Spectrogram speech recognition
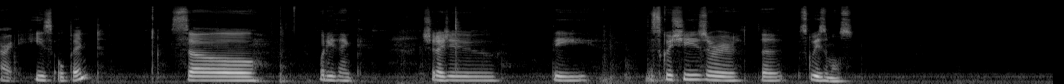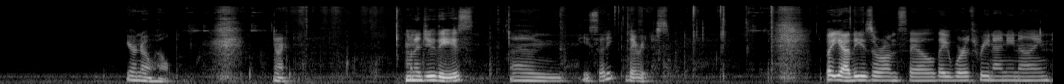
All right, he's opened. So, what do you think? Should I do the the squishies or the squeezamals? You're no help. All right, I'm gonna do these. And he said, he, there it is. But yeah, these are on sale. They were $3.99.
